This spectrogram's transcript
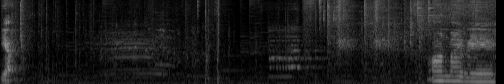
yeah on my way.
